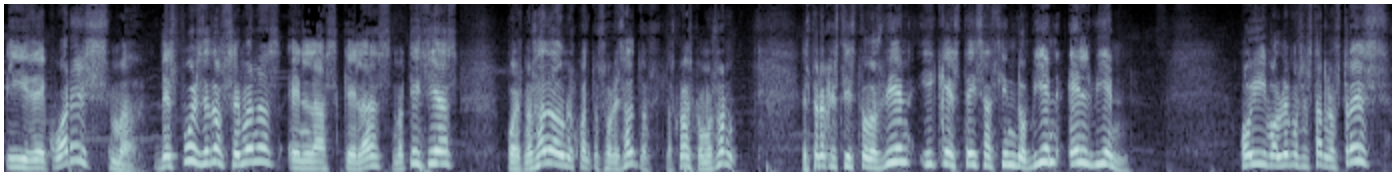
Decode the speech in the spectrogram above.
y de cuaresma, después de dos semanas en las que las noticias pues nos han dado unos cuantos sobresaltos, las cosas como son. Espero que estéis todos bien y que estéis haciendo bien el bien. Hoy volvemos a estar los tres,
